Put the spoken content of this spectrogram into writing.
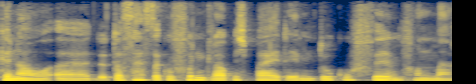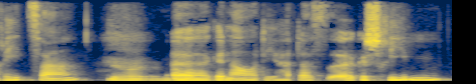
genau, äh, das hast du gefunden, glaube ich, bei dem Dokufilm von Mariza. Ja, irgendwie. Äh, genau, die hat das äh, geschrieben.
